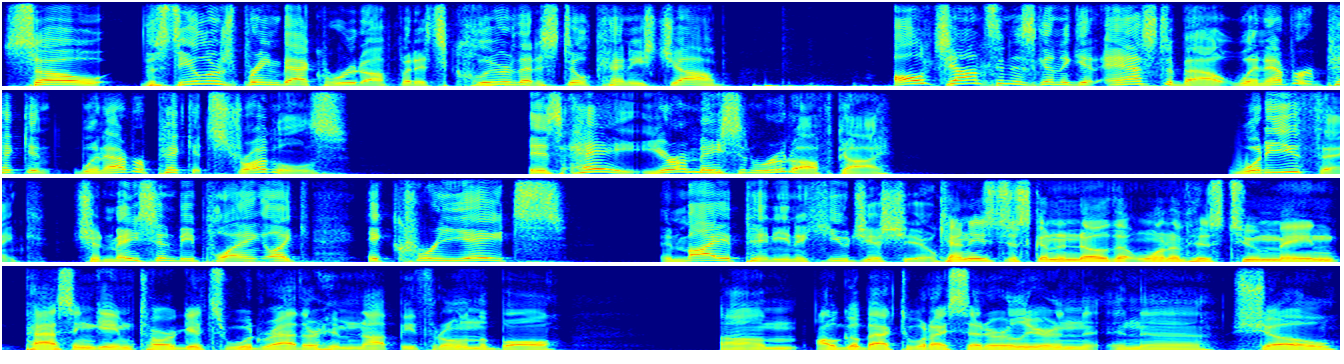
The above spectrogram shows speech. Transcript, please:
So the Steelers bring back Rudolph, but it's clear that it's still Kenny's job. All Johnson is going to get asked about whenever Pickett, whenever Pickett struggles, is, "Hey, you're a Mason Rudolph guy. What do you think? Should Mason be playing?" Like it creates, in my opinion, a huge issue. Kenny's just going to know that one of his two main passing game targets would rather him not be throwing the ball. Um, I'll go back to what I said earlier in the, in the show.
